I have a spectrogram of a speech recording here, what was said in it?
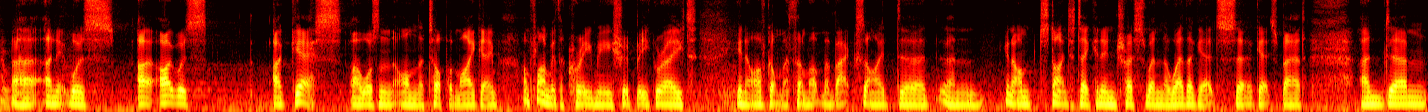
Oh, uh, and it was, I, I was I guess I wasn't on the top of my game. I'm flying with a creamy, should be great. You know, I've got my thumb up my backside, uh, and you know, I'm starting to take an interest when the weather gets uh, gets bad. And um,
